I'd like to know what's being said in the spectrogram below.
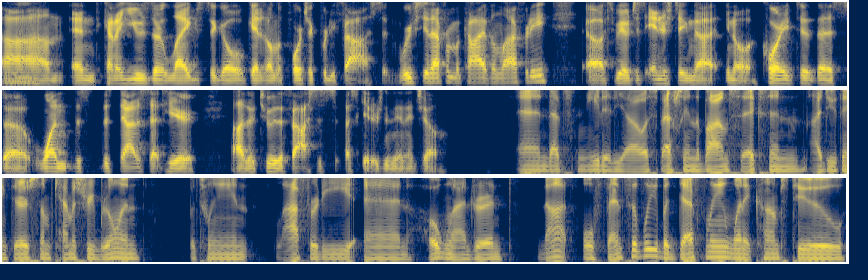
Mhm. um, and kind of use their legs to go get it on the forecheck pretty fast. And we've seen that from Mikheyev and Lafferty. Uh, to me, it's just interesting that you know, according to this uh, one this this data set here, uh, they're two of the fastest uh, skaters in the NHL. and that's needed, yo, especially in the bottom six. And I do think there's some chemistry brewing between Lafferty and Hoglander, and not offensively, but definitely when it comes to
